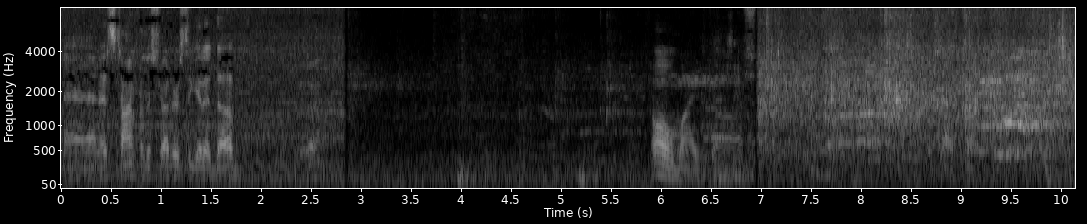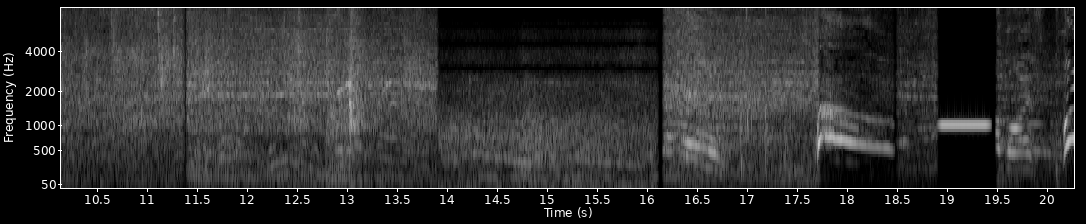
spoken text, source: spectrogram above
and it's time for the Shredders to get a dub. Oh my gosh. And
